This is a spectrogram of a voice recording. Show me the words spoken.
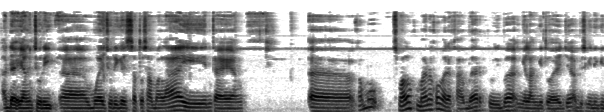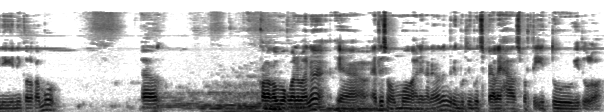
ada yang curi uh, mulai curiga satu sama lain. Kayak yang uh, kamu semalam ke mana? Kok gak ada kabar? Tiba-tiba ngilang gitu aja abis gini gini gini. Kalau kamu uh, kalau kamu mau ke mana-mana ya itu ngomong. Ada kadang-kadang ribut-ribut sepele hal seperti itu gitu loh.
